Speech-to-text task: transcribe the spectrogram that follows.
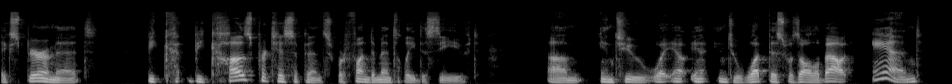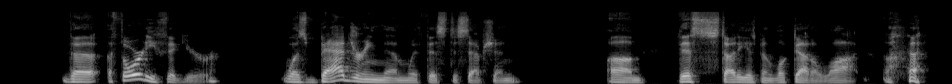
experiment because, participants were fundamentally deceived um, into what you know, into what this was all about and the authority figure was badgering them with this deception um, this study has been looked at a lot.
